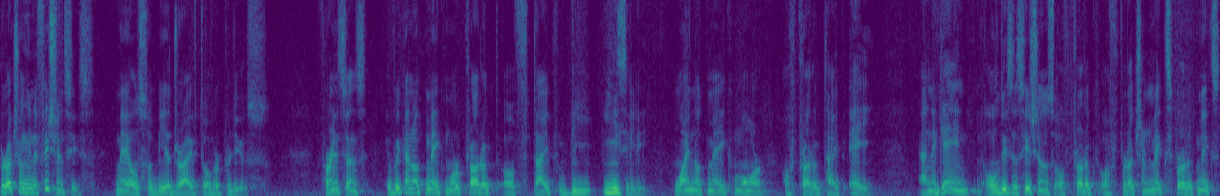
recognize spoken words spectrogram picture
Production inefficiencies may also be a drive to overproduce. For instance, if we cannot make more product of type B easily, why not make more of product type A? And again, all these decisions of product of production mix, product mix,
